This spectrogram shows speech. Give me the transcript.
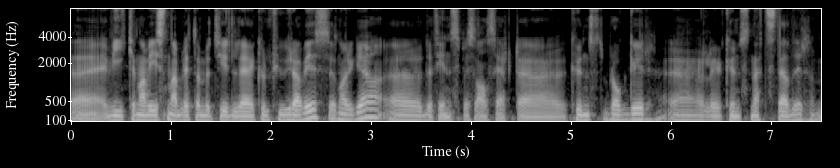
Eh, Viken-avisen er blitt en betydelig kulturavis i Norge. Eh, det finnes spesialiserte kunstblogger eh, eller kunstnettsteder som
